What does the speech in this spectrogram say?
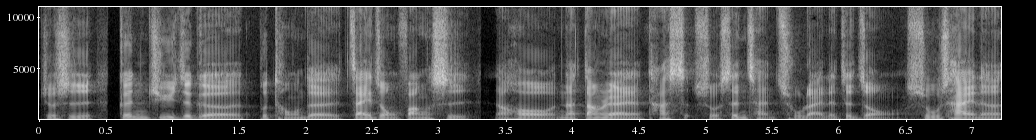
就是根据这个不同的栽种方式，然后那当然它所生产出来的这种蔬菜呢，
